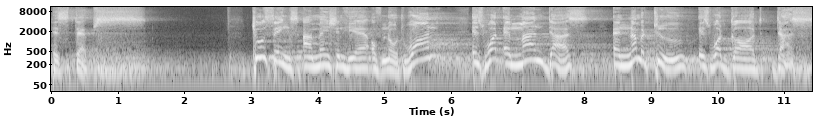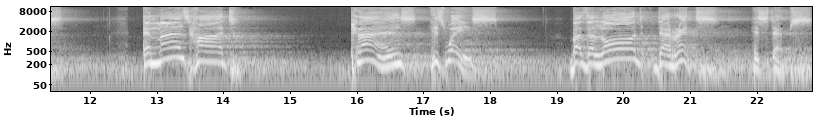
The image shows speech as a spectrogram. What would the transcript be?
his steps. Two things are mentioned here of note. One is what a man does, and number two is what God does. A man's heart plans his ways, but the Lord directs his steps.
